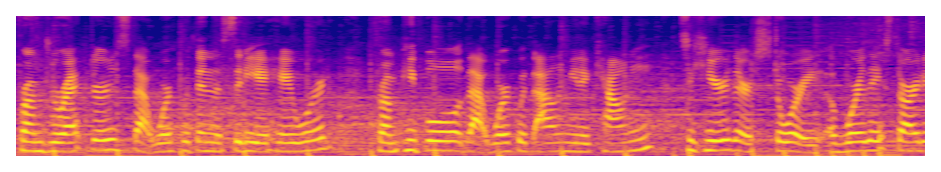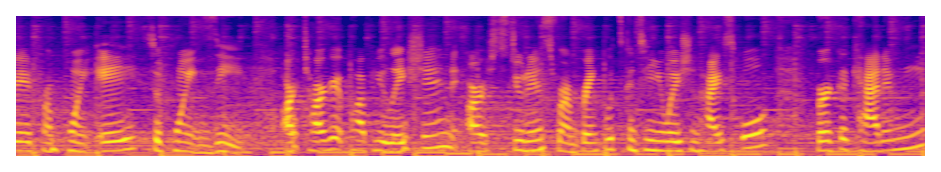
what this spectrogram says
from directors that work within the city of Hayward, from people that work with Alameda County, to hear their story of where they started from point A to point Z. Our target population are students from Brenkwitz Continuation High School, Burke Academy,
